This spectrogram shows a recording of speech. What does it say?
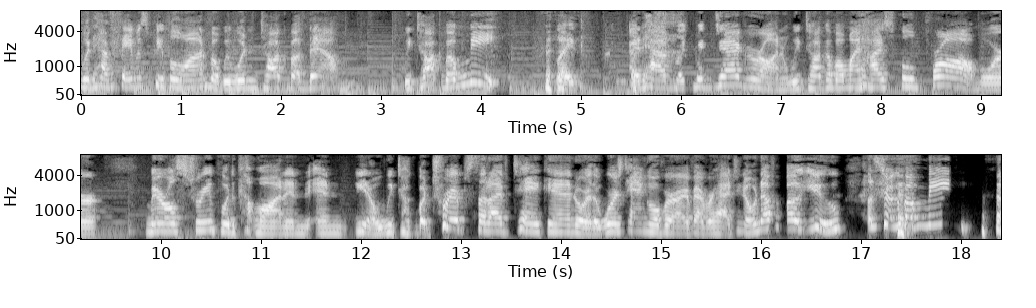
would have famous people on, but we wouldn't talk about them. We'd talk about me. Like, I'd have like Mick Jagger on, and we'd talk about my high school prom, or Meryl Streep would come on, and and you know we talk about trips that I've taken, or the worst hangover I've ever had. You know, enough about you. Let's talk about me.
